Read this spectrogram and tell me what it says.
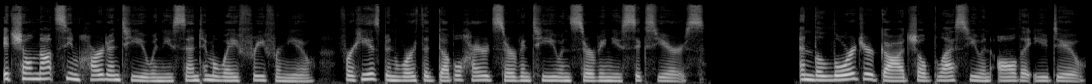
It shall not seem hard unto you when you send him away free from you, for he has been worth a double hired servant to you in serving you six years. And the Lord your God shall bless you in all that you do.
